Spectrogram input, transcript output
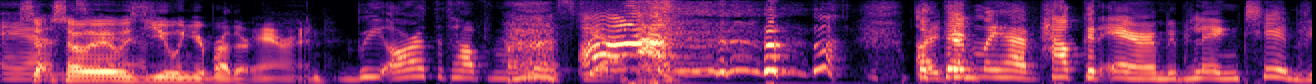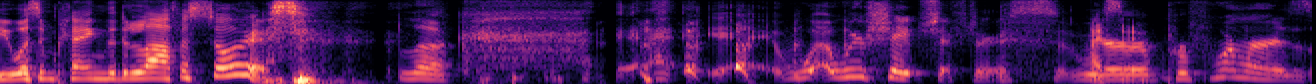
and so, so it was you and your brother Aaron. We are at the top of my list. Ah! Yes. But I definitely have. How could Aaron be playing Tim if he wasn't playing the Dilophosaurus? Look, we're shapeshifters. We're performers.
